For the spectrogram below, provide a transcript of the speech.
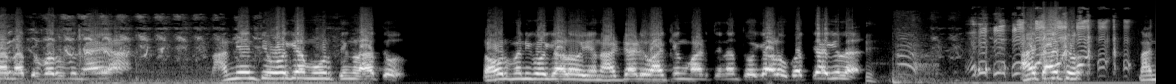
ನನ್ನ ಹತ್ರ ಬರುದು ನ್ಯಾಯ. ನನ್ನ ಹೆಂಡತಿ ಹೋಗ್ಯ, ಮೂರ್ ತಿಂಗಳಾತು. ತವ್ರ ಮನೆಗೆ ಹೋಗ್ಯಾಳು, ಏನ್ ಅಡ್ಡಾಡಿ ವಾಕಿಂಗ್ ಮಾಡ್ತೀನಿ ಅಂತ ಹೋಗ್ಯಾಳು, ಗೊತ್ತೇ ಆಗಿಲ್ಲ. ಆಯ್ತಾಯ್ತು. ನಾನು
